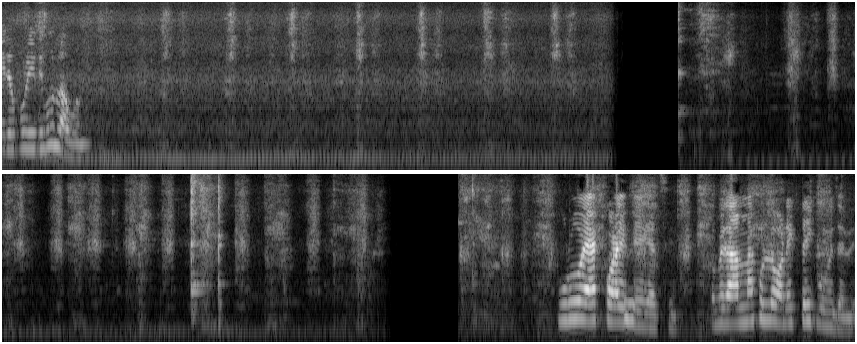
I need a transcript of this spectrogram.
এর উপরে দেবো লবণ। পুরো এক কড়াই হয়ে গেছে। তবে রান্না করলে অনেকটাই কমে যাবে।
